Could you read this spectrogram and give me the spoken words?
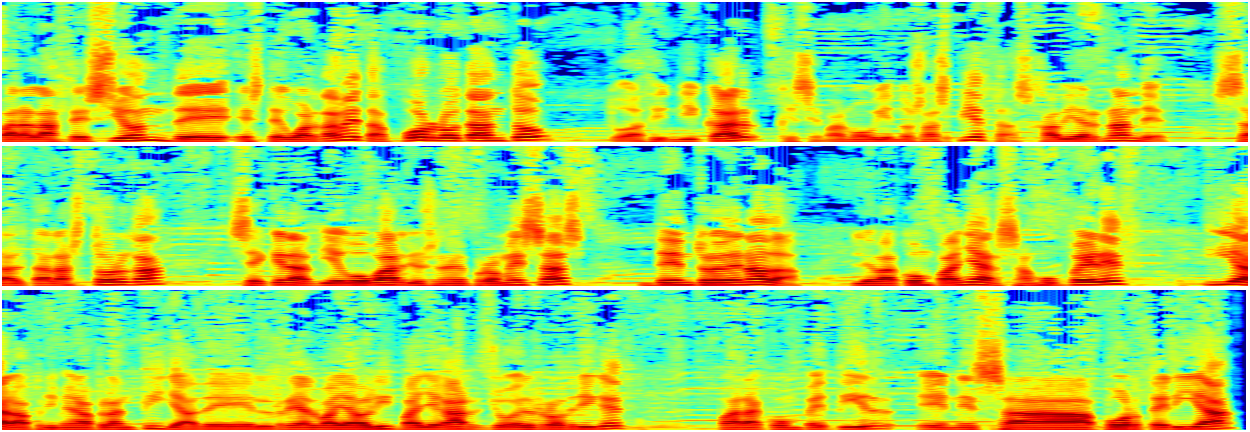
para la cesión de este guardameta. Por lo tanto, todo hace indicar que se van moviendo esas piezas. Javier Hernández salta a la Astorga, se queda Diego Barrios en el Promesas. Dentro de nada le va a acompañar Samu Pérez y a la primera plantilla del Real Valladolid va a llegar Joel Rodríguez para competir en esa portería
